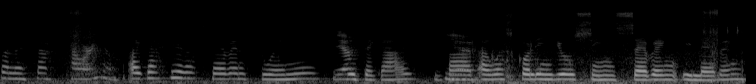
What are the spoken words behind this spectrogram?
Vanessa. How are you? I got here at 7:20 Yeah. with the guy, but Yeah. I was calling you since 7:11,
